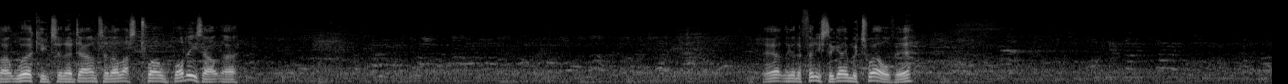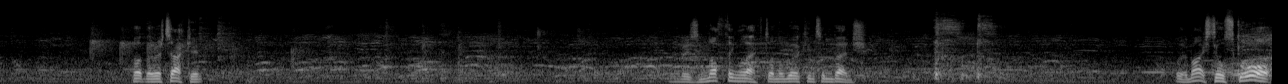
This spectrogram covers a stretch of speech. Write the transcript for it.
Looks like they're down to the last 12 bodies out there. Yeah, they're going to finish the game with 12 here. But they're attacking. There is nothing left on the Workington bench. Well, they might still score.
